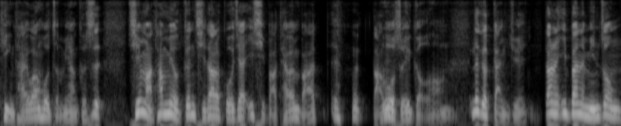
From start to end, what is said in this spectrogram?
挺台湾或怎么样，可是起码他没有跟其他的国家一起把台湾把它 打落水狗哈，那个感觉，当然一般的民众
